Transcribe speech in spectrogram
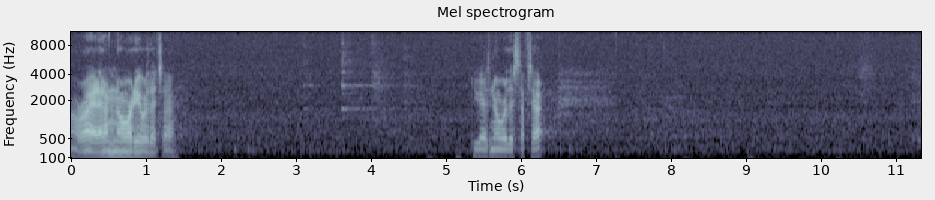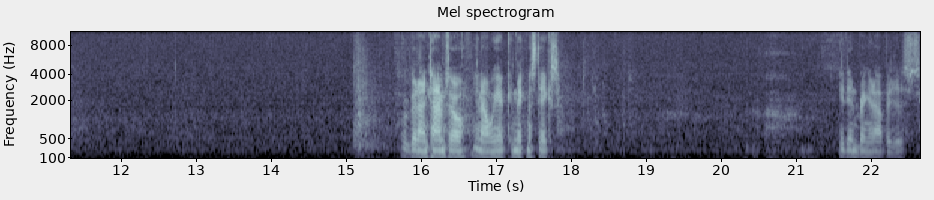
All right, I have Do you guys know where this stuff's at? We're good on time, so, you know, we can make mistakes. He didn't bring it up, it just...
